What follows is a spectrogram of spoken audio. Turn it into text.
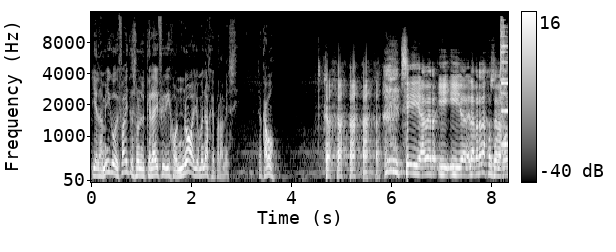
y el amigo de Faitelson, el Kelaifi, dijo, no hay homenaje para Messi. Se acabó. sí, a ver, y, la verdad, José Ramón,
